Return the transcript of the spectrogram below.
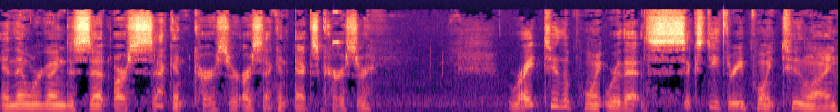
And then we're going to set our second cursor, our second X cursor, right to the point where that 63.2 line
